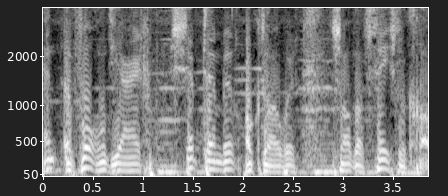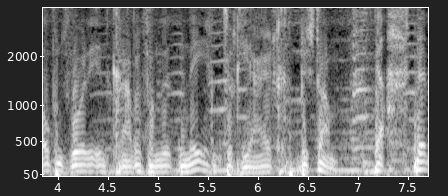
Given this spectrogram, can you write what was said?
En volgend jaar, september, oktober, zal dat feestelijk geopend worden in het kader van het 90-jarig bestaan. Ja, dat,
